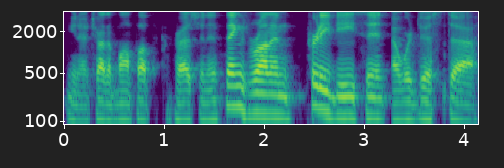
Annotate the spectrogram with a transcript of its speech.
you know, try to bump up the compression. And things running pretty decent. we're just uh,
